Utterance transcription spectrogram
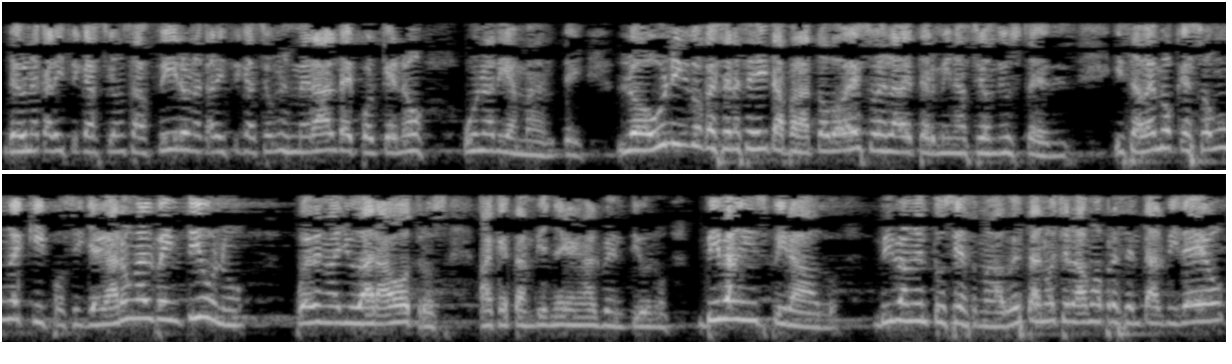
de una calificación zafiro, una calificación esmeralda y, ¿por qué no?, una diamante. Lo único que se necesita para todo eso es la determinación de ustedes. Y sabemos que son un equipo. Si llegaron al 21, pueden ayudar a otros a que también lleguen al 21. Vivan inspirados, vivan entusiasmados. Esta noche le vamos a presentar video,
